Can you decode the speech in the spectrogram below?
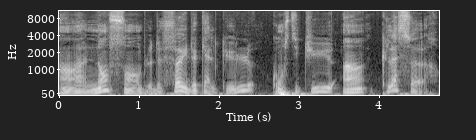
Un ensemble de feuilles de calcul constitue un classeur.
